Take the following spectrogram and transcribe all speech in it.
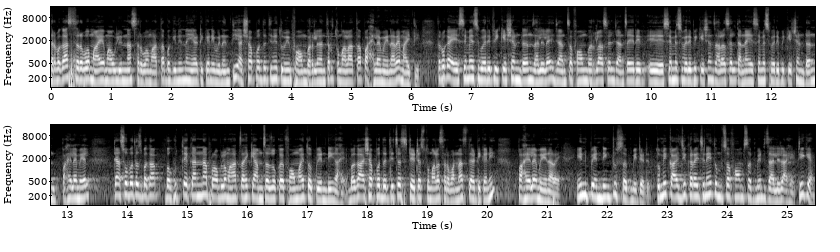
तर बघा सर्व माय माऊलींना सर्व माता भगिनींना या ठिकाणी विनंती. अशा पद्धतीने तुम्ही फॉर्म भरल्यानंतर तुम्हाला आता पाहायला मिळणार आहे माहिती. तर बघा S M S verification done झालेलं आहे. ज्यांचा फॉर्म भरला असेल ज्यांचा एस एम एस व्हेरिफिकेशन झालं असेल त्यांना S M S verification done पाहायला मिळेल. त्यासोबतच बघा बहुतेकांना प्रॉब्लेम हाच आहे की आमचा जो काही फॉर्म आहे तो पेंडिंग आहे. बघा अशा पद्धतीचं स्टेटस तुम्हाला सर्वांनाच त्या ठिकाणी पाहायला मिळणार आहे. इन पेंडिंग टू सबमिटेड तुम्ही काळजी करायची नाही तुमचा फॉर्म सबमिट झालेला आहे. ठीक आहे?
